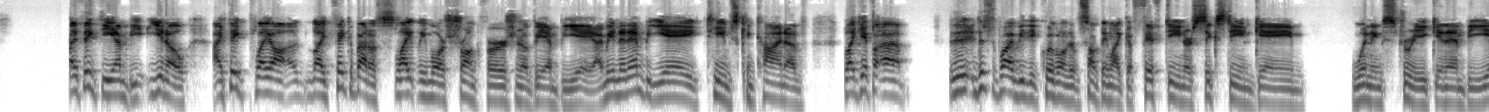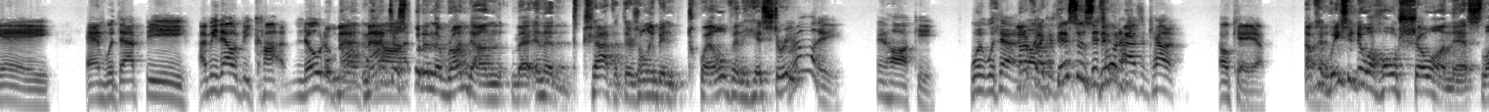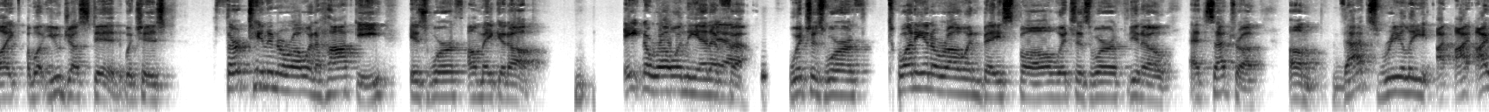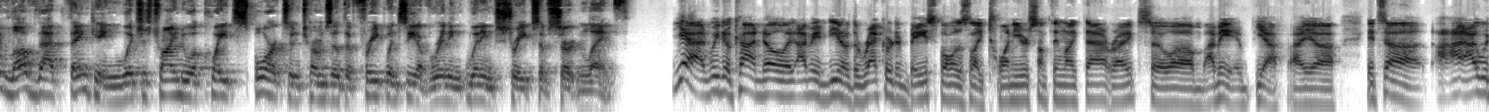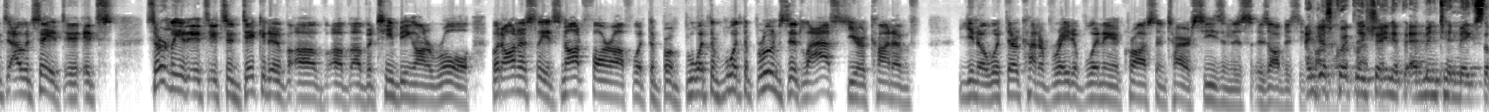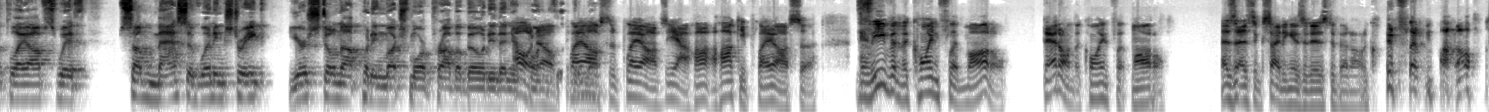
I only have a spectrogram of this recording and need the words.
I think the NBA, you know, I think playoff, like think about a slightly more shrunk version of the NBA. I mean, an NBA teams can kind of like if uh, this would probably be the equivalent of something like a 15 or 16 game winning streak in NBA. And would that be? I mean, that would be con- notable. Well, Matt, Matt just put in the rundown in the chat that there's only been 12 in history. Really, in hockey. With, with that, like, fact, this is this one hasn't counted. Okay, yeah. I'm saying we should do a whole show on this, like what you just did, which is 13 in a row in hockey is worth, I'll make it up, eight in a row in the NFL, yeah. which is worth 20 in a row in baseball, which is worth, you know, etc. Um, that's really, I, I love that thinking, which is trying to equate sports in terms of the frequency of winning, winning streaks of certain length. Yeah, and we do kind of know. I mean, you know, the record in baseball is like twenty or something like that, right? So, um, I mean, yeah, I, uh, it's, uh, I, I would, I would say it, it, it's certainly it's it's indicative of, of of a team being on a roll. But honestly, it's not far off what the what the what the Bruins did last year, kind of. You know, with their kind of rate of winning across the entire season is is obviously. And just quickly, Shane, if Edmonton makes the playoffs with some massive winning streak, you're still not putting much more probability than your. Oh no, playoffs are playoffs. Yeah, ho- hockey playoffs. Uh, believe in the coin flip model. Bet on the coin flip model as as exciting as it is to bet on a coin flip model.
